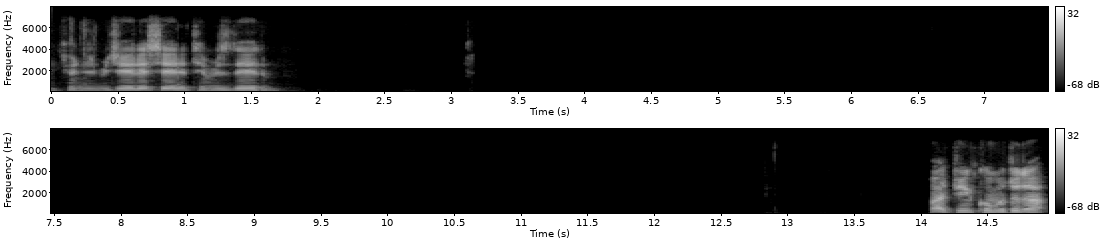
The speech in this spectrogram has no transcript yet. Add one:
İlk önce bir CLS ile temizleyelim. Piping komutu da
